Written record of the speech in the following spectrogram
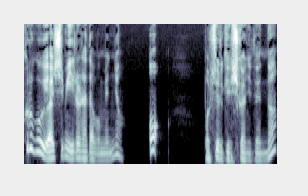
그리고 열심히 일을 하다 보면요. 어? 벌써 이렇게 시간이 됐나?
